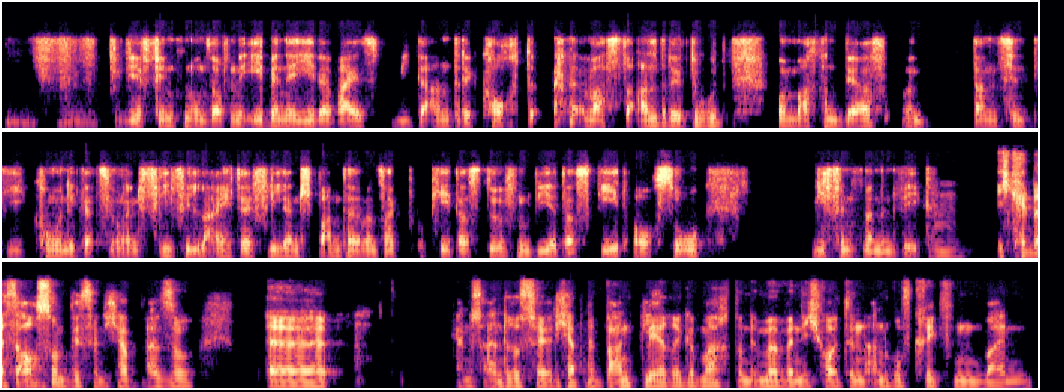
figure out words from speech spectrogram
wir finden uns auf einer Ebene, jeder weiß, wie der andere kocht, was der andere tut und machen darf. Und dann sind die Kommunikationen viel, viel leichter, viel entspannter. Man sagt, okay, das dürfen wir, das geht auch so. Wie findet man den Weg? Hm. Ich kenne das auch so ein bisschen. Ich habe also äh, ganz anderes Feld. Ich habe eine Banklehre gemacht und immer wenn ich heute einen Anruf kriege von meinen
